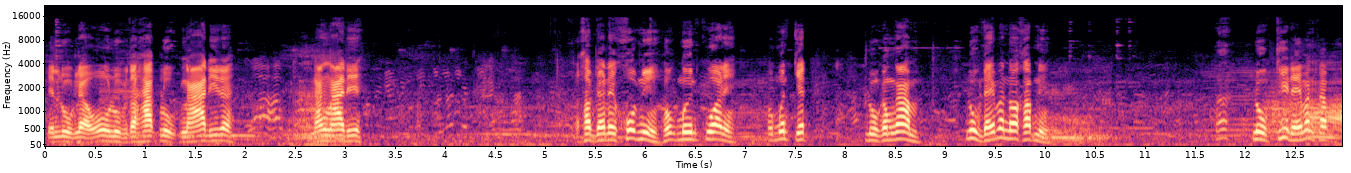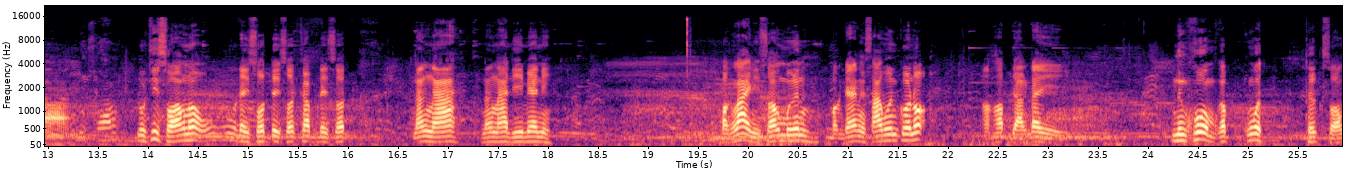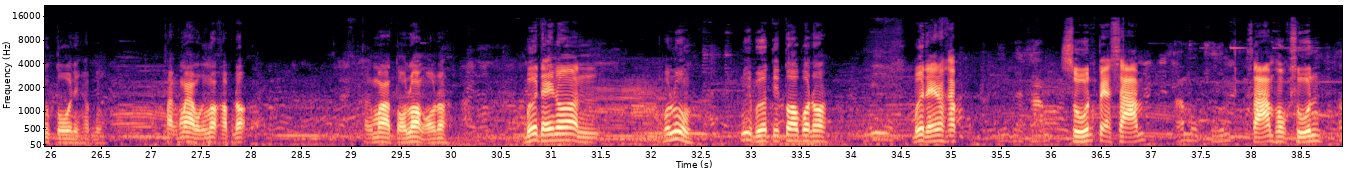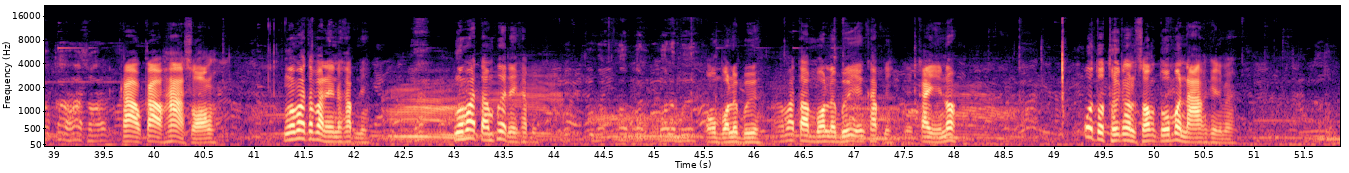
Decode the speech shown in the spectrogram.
เป็นลูกแล้วโอ้ลูกตะหักลูกหนาดีเลยนางหนาดีนะครับจากได้ครบนี่หกหมื่นกว่านี่หกหมื่นเจ็ดลูกงามๆ ลูกไหนมันเนาะครับนี่ ฮะลูกที่ไหนมันครับ ลูกสองลูกที่สองเนาะโอ้ได้สดได้สดครับได้สดนางหนานางหนาดีแม่นี่ บักไล่นี่สองหมื่นบักแดงนี่สามหมื่นกว่าเนาะเอาครับอยากได้หนึ่งโคมกับงวดเถิกสองตัวนี่ครับนี่ทักมาเบางเนาะครับเนาะทักมาต่อรองเอาเนาะเบอร์ใดเนาะอันพ่อลุงมีเบอร์ติดต่อบ่เนาะนี่เบอร์ใดเนาะครับยี่สิบสามศูนย์แปดสาม สามหกศูนย์สามหกศูนย์เก้าเก้าห้าสองเก้าเก้าห้าสองงัวมาตามบ้านไหนนะครับนี่งัวมาตามเพื่อใดครับนี่บอลมือโอ้บอลระบือเอามาตามบอลระบือเองครับนี่ไก่นี่เนาะโอ้ตัวถึกนั่นสองตัวมันหนาเห็นไหม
